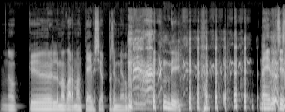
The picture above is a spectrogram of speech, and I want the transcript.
No kyllä mä varmaan Davisin ottaisin mieluummin. niin. Ei, siis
